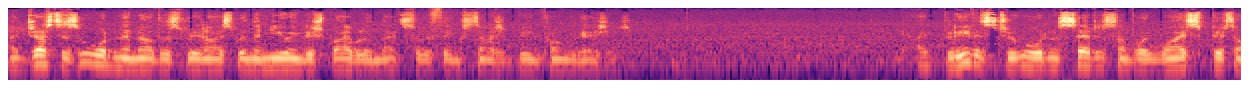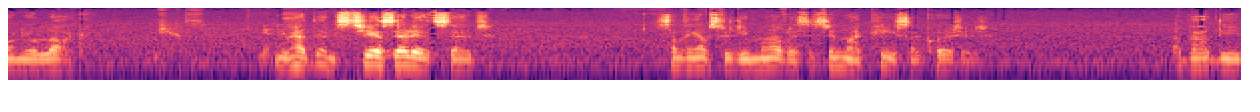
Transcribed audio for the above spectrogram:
And just as Auden and others realised when the New English Bible and that sort of thing started being promulgated. I believe it's true, Auden said at some point, why spit on your luck? Yes. You had, and T.S. Eliot said something absolutely marvellous. It's in my piece, I quote it, about the,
